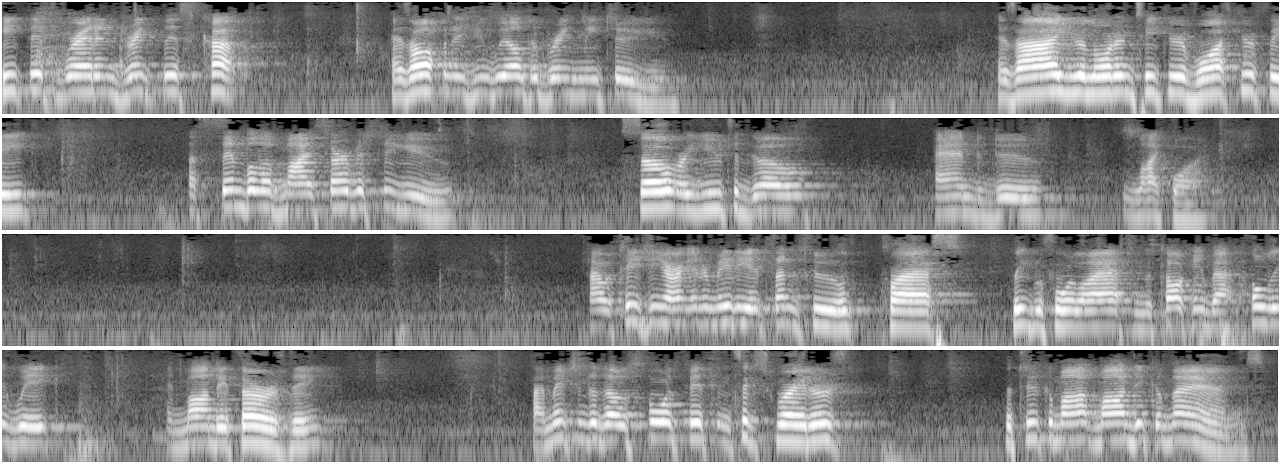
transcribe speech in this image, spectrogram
Eat this bread and drink this cup as often as you will to bring me to you. As I, your Lord and teacher, have washed your feet, a symbol of my service to you, so are you to go and do likewise. I was teaching our intermediate Sunday school class week before last and was talking about Holy Week and Maundy Thursday. I mentioned to those fourth, fifth, and sixth graders the two Maundy commands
